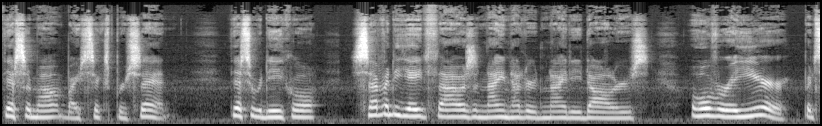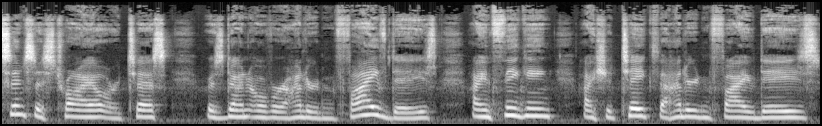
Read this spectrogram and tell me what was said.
this amount by 6%. This would equal $78,990 over a year. But since this trial or test was done over 105 days, I'm thinking I should take the 105 days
